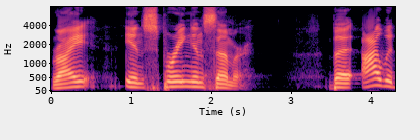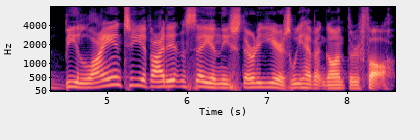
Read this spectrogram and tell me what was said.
right? In spring and summer. But I would be lying to you if I didn't say in these 30 years we haven't gone through fall.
